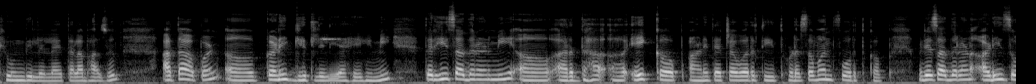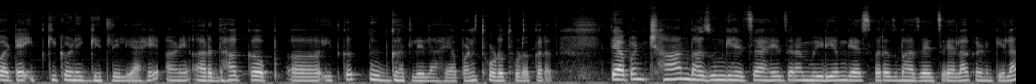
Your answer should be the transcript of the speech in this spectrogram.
ठेवून दिलेलं आहे त्याला भाजून. आता आपण कणिक घेतलेली आहे ही मी. तर ही साधारण मी अर्धा एक कप आणि त्याच्यावरती थोडंसं वन फोर्थ कप म्हणजे साधारण अडीच वाट्या इतकी कणिक घेतलेली आहे आणि अर्धा कप इतकं तूप घातलेलं आहे आपण थोडं थोडं करत. ते आपण छान भाजून घ्यायचं आहे जरा मीडियम गॅसवरच भाजायचं याला कणकेला.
